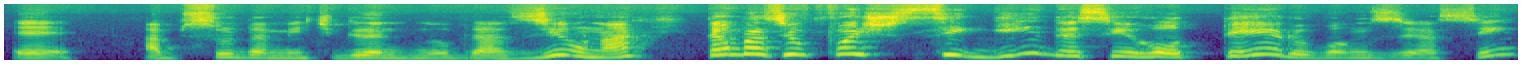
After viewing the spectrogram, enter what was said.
é absurdamente grande no Brasil, né? Então o Brasil foi seguindo esse roteiro, vamos dizer assim,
